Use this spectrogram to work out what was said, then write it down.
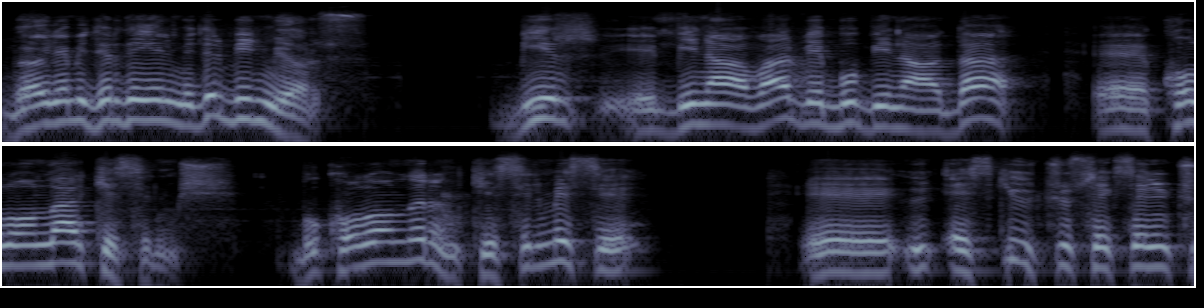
böyle midir değil midir bilmiyoruz. Bir e, bina var ve bu binada e, kolonlar kesilmiş. Bu kolonların kesilmesi e, eski 383.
